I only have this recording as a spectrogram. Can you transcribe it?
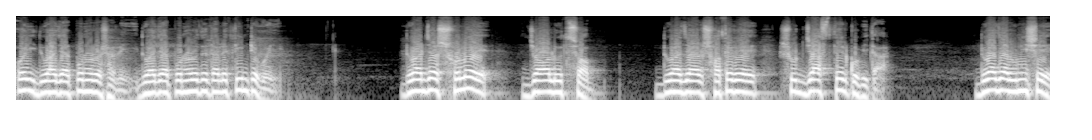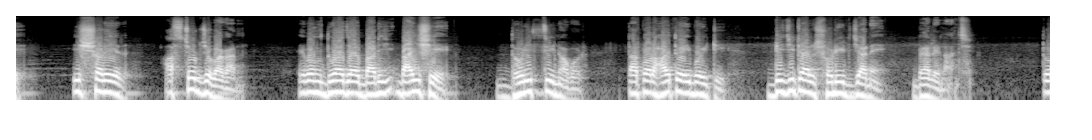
ওই দু হাজার পনেরো সালেই। দু হাজার পনেরোতে তাহলে তিনটে বই। দু হাজার ষোলোয় জল উৎসব। দু হাজার সতেরোয় সূর্যাস্তের কবিতা। দু হাজার উনিশে ঈশ্বরের আশ্চর্য বাগান এবং দু হাজার বাইশে ধরিত্রীনগর তারপর হয়তো এই বইটি, ডিজিটাল শরীর জানে ব্যালে নাচ। তো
